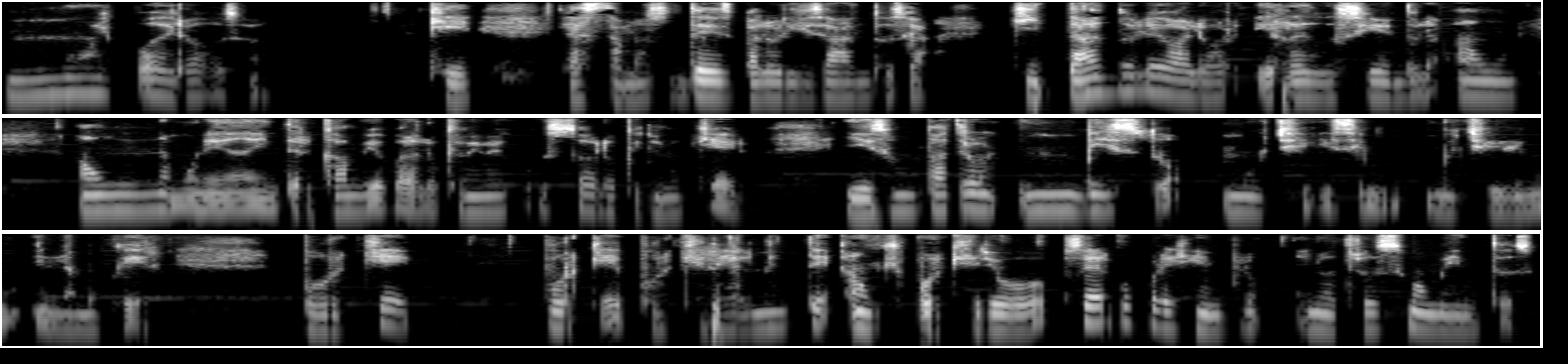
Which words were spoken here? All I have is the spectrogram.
muy poderosa que la estamos desvalorizando, o sea, quitándole valor y reduciéndola a, un, a una moneda de intercambio para lo que a mí me gusta o lo que yo no quiero. Y es un patrón visto muchísimo, muchísimo en la mujer. ¿Por qué? ¿Por qué? Porque realmente, aunque porque yo observo, por ejemplo, en otros momentos,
